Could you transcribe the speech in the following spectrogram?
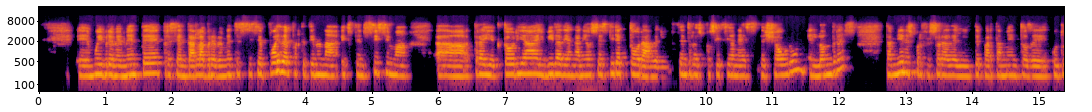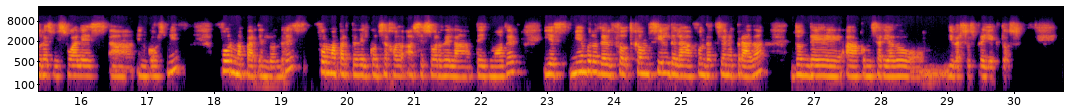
Eh, muy brevemente, presentarla brevemente si se puede, porque tiene una extensísima ah, trayectoria. Elvira Dianganios es directora del Centro de Exposiciones de Showroom en Londres. También es profesora del Departamento de Culturas Visuales ah, en Goldsmith. Forma parte en Londres, forma parte del Consejo Asesor de la Tate Modern y es miembro del Thought Council de la Fundación Prada, donde ha comisariado diversos proyectos.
